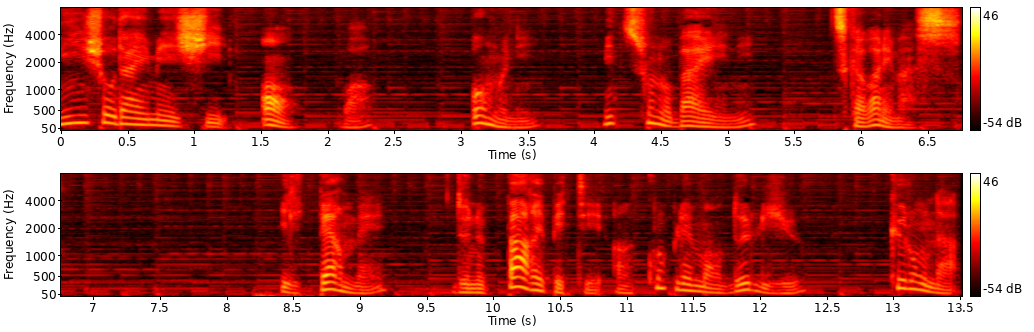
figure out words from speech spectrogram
Ninsho daimeishi en wa omu ni mitsu no bae ni tsukawaremasu. Il permet de ne pas répéter un complément de lieu que l'on a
